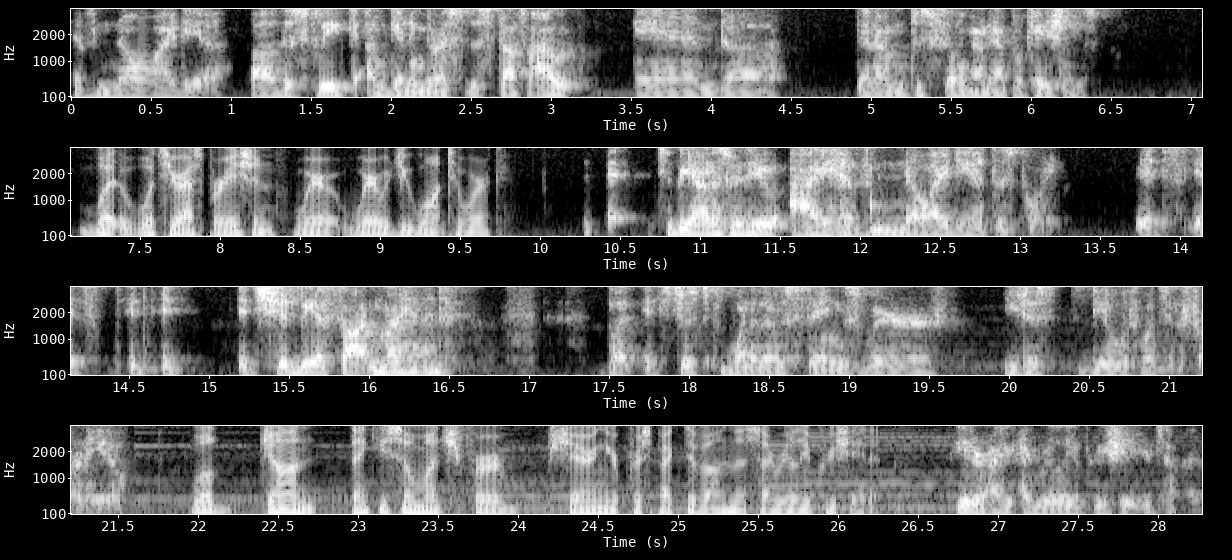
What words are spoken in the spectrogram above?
have no idea. Uh, this week, I'm getting the rest of the stuff out, and uh, then I'm just filling out applications. What What's your aspiration? Where Where would you want to work? To be honest with you, I have no idea at this point. It's it's it it, it should be a thought in my head, but it's just one of those things where you just deal with what's in front of you. Well, John, thank you so much for sharing your perspective on this. I really appreciate it. Peter, I, I really appreciate your time.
